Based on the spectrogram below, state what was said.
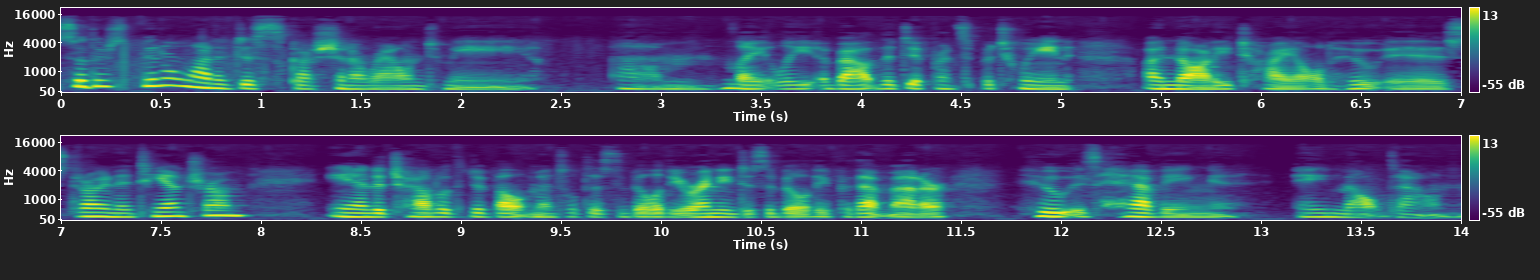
So, there's been a lot of discussion around me um, lately about the difference between a naughty child who is throwing a tantrum and a child with a developmental disability, or any disability for that matter, who is having a meltdown.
